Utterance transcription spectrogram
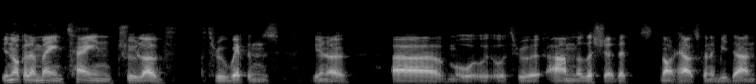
you're not going to maintain true love through weapons, you know, um, or, or through armed militia. That's not how it's going to be done.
